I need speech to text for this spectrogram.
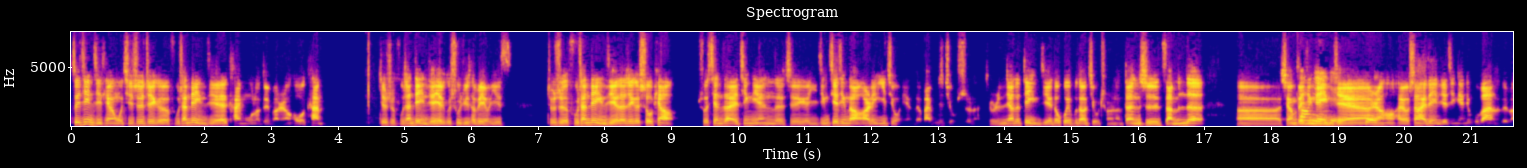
最近几天我其实这个釜山电影节开幕了，对吧？然后我看就是釜山电影节有一个数据特别有意思，就是釜山电影节的这个售票，说现在今年的这个已经接近到二零一九年的百分之九十了，就是人家的电影节都恢复到九成了，但是咱们的呃像北京电影节，然后还有上海电影节今年就不办了，对吧？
